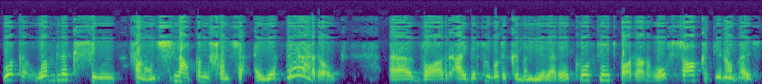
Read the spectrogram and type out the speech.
ook 'n oomblik sien van ontsnapping van sy eie wêreld. Uh waar hy byvoorbeeld 'n kriminele rekord het, waar daar hofsaake teen hom is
